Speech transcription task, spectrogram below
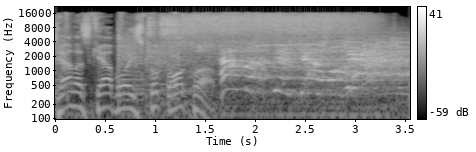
Dallas Cowboys Football Club. How about this, Cowboys?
